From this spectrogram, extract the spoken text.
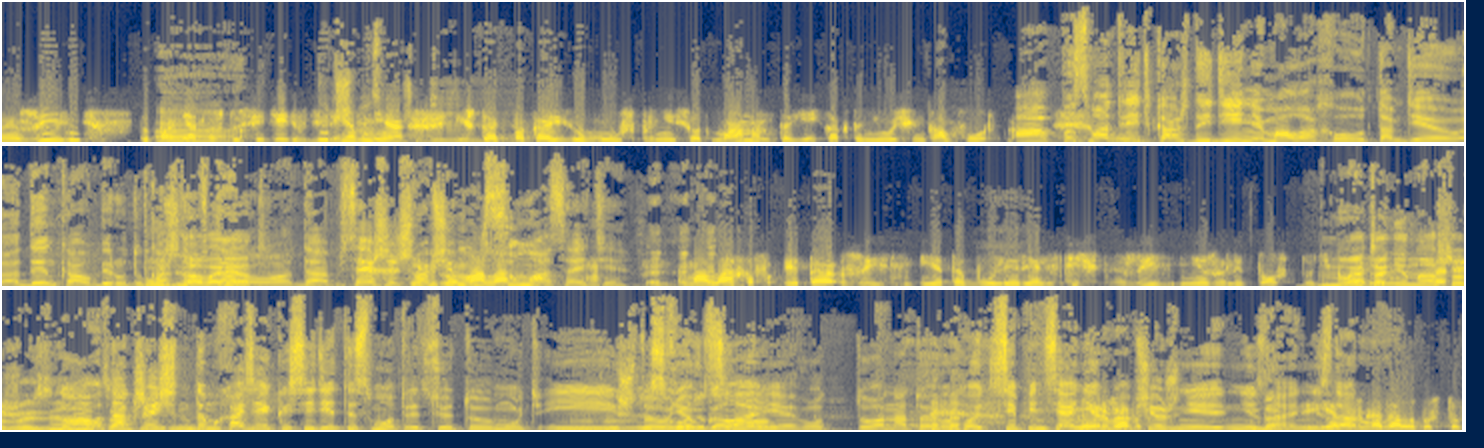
звездная жизнь, то понятно, А. что сидеть в деревне и ждать, пока ее муж принесет мамонта, ей как-то не очень комфортно. А посмотреть каждый день Малахова, вот там, где ДНК уберут у Пусть каждого говорят. второго. Да, представляешь, это вообще ну, может Малах- с ума сойти. Малахов – это жизнь, и это более реалистичная жизнь, нежели то, что Но это не наша жизнь, Ну, а вот так женщина-домохозяйка сидит и смотрит всю эту муть, и что и у нее в голове, вот то она то и выходит. Все пенсионеры Ну, я вообще уже не, не Да. знаю, не я бы сказала бы, что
